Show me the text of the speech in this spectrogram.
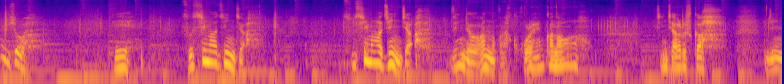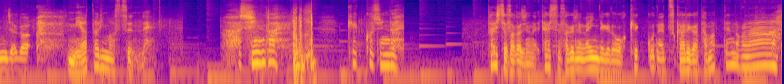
よいしょ。えー、対馬神社。対馬神社。神社があんのかな？ここら辺かな？神社あるっすか？神社が見当たりませんね。あしんどい。結構しんどい。大した坂じゃない。大した坂じゃないんだけど結構ね疲れが溜まってんのかな。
